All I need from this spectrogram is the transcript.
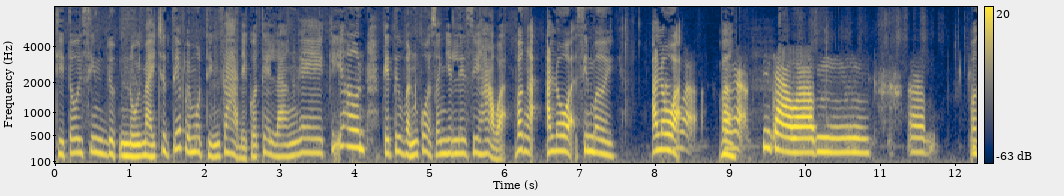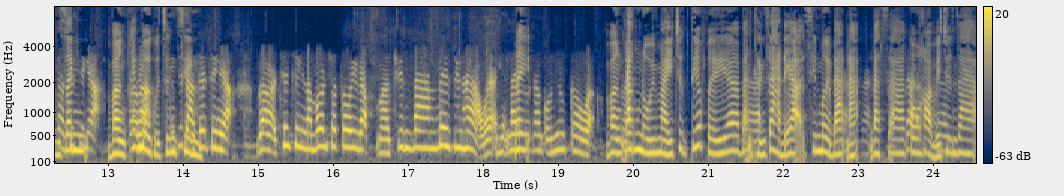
thì tôi xin được nối máy trực tiếp với một thính giả để có thể là nghe kỹ hơn cái tư vấn của doanh nhân Lê Duy Hảo ạ. Vâng ạ. Alo ạ, xin mời. Alo, Alo ạ. Vâng. vâng ạ. Xin chào um, uh, Vâng, danh vâng khách vâng mời của chương trình. Chào chương trình ạ. Vâng ạ, chương trình làm ơn cho tôi gặp uh, chuyên gia Lê Duy Hảo ạ. Hiện nay đây. tôi đang có nhu cầu ạ. Vâng, vâng, đang nối máy trực tiếp với bạn dạ. thính giả đấy ạ. Xin mời bạn dạ, ạ, dạ. đặt ra dạ, câu hỏi với chuyên gia ạ.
